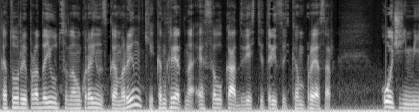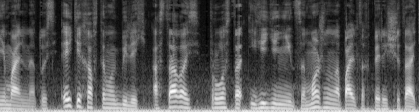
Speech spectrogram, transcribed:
которые продаются на украинском рынке, конкретно SLK 230 компрессор, очень минимальная. То есть этих автомобилей осталось просто единицы, можно на пальцах пересчитать.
